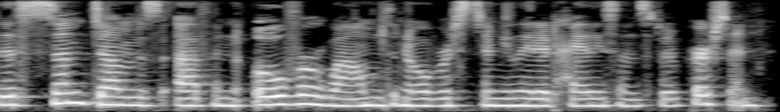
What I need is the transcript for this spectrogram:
the symptoms of an overwhelmed and overstimulated, highly sensitive person.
